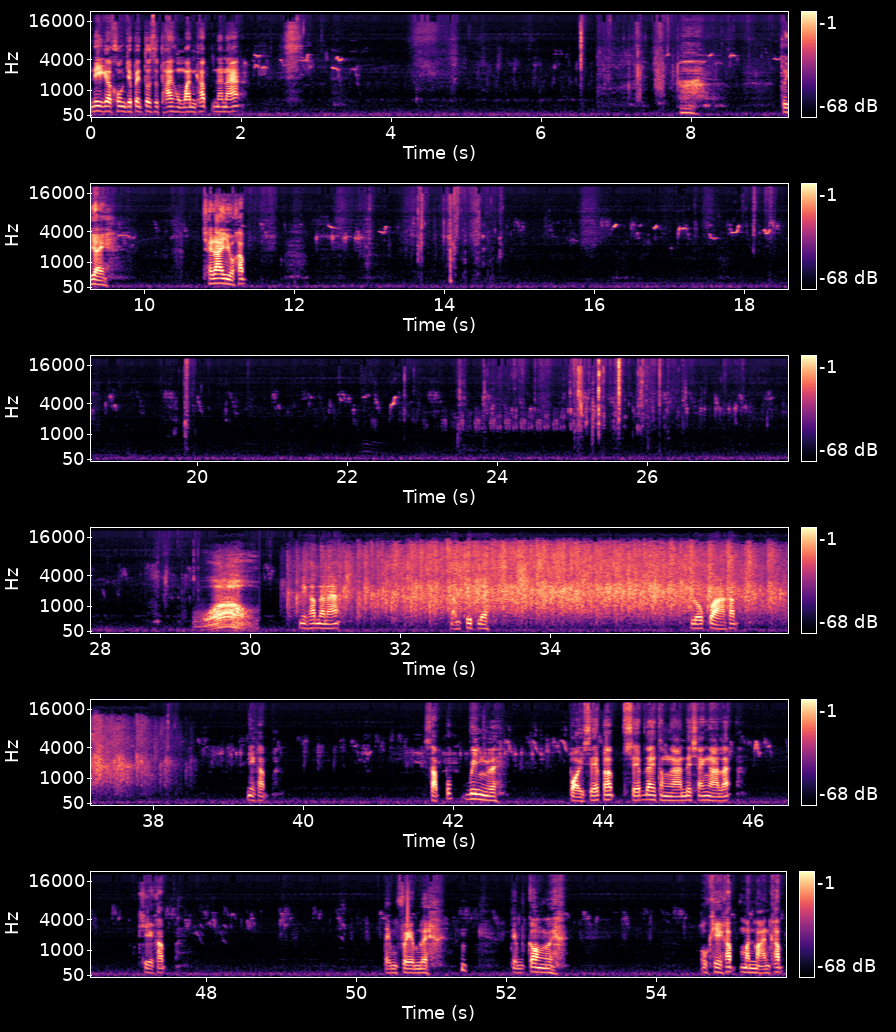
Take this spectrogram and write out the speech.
นี่ก็คงจะเป็นตัวสุดท้ายของวันครับนะนะตัวใหญ่ ใช้ได้อยู่ครับ นี่ครับนะนะดำจุดเลย โลกว่าครับ นี่ครับ สับปุ๊บวิ่งเลย ปล่อยเซฟครับ เซฟได้ทำงานได้ใช้งานแล้ว โอเคครับ เต็มเฟรมเลย เต็มกล้องเลย โอเคครับ มันหมานครับ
